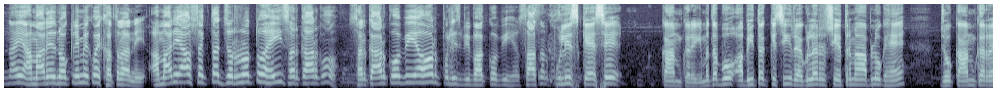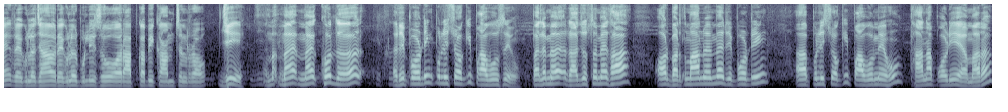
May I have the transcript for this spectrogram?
नहीं हमारे नौकरी में कोई खतरा नहीं। हमारी आवश्यकता ज़रूरत तो है ही सरकार को। सरकार को भी है और पुलिस विभाग को भी है। शासन पुलिस कैसे काम करेगी? मतलब वो अभी तक किसी रेगुलर क्षेत्र में आप लोग हैं जो काम कर रहे हैं रेगुलर जहाँ रेगुलर पुलिस हो और आपका भी काम चल रहा हो? जी म- मैं मैं खुद रिपोर्टिंग पुलिस चौकी पावो से हूँ। पहले मैं राजस्व में था और वर्तमान में मैं रिपोर्टिंग पुलिस चौकी पावो में हूँ। थाना पौड़ी है हमारा।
